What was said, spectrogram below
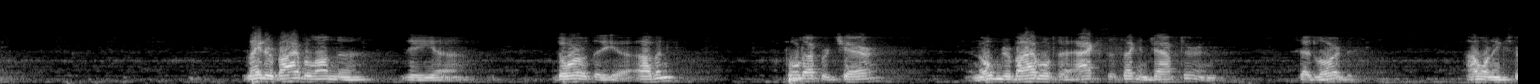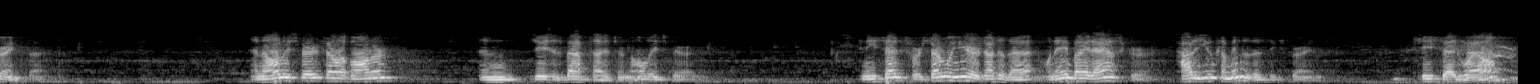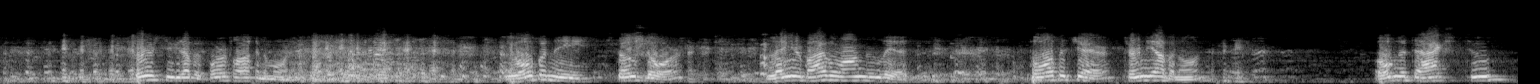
laid her Bible on the the uh, door of the uh, oven, pulled up her chair, and opened her Bible to Acts the second chapter, and said, "Lord, I want to experience that." And the Holy Spirit fell upon her, and Jesus baptized her in the Holy Spirit. And he said for several years after that, when anybody asked her, How do you come into this experience? She said, Well, first you get up at 4 o'clock in the morning. You open the stove door, lay your Bible on the lid, pull up a chair, turn the oven on, open it to Acts 2,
